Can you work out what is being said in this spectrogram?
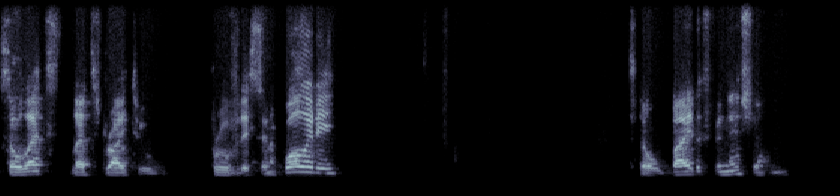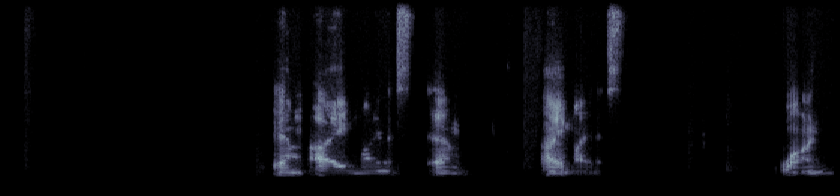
so let's let's try to prove this inequality. So by definition, mi minus mi minus 1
